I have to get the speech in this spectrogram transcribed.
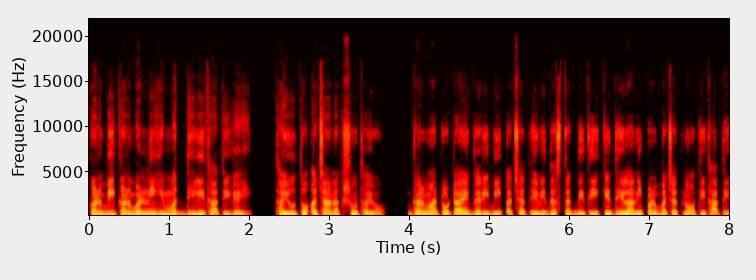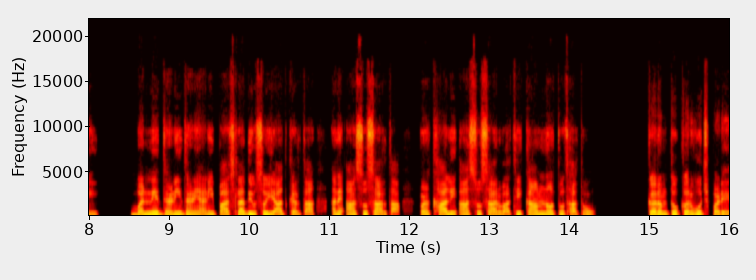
કણબી કણબણની હિંમત ઢીલી થાતી ગઈ. થયું તો અચાનક શું થયું? ઘરમાં ટોટાએ ગરીબી, અછત એવી દસ્તક દીધી કે ધેલાની પણ બચત નહોતી થાતી. બંને ધણી ધણિયાની પાછલા દિવસો યાદ કરતા અને આંસુ સારતા, પણ ખાલી આંસુ સારવાથી કામ નહોતું થાતું. કરમ તો કરવું જ પડે,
